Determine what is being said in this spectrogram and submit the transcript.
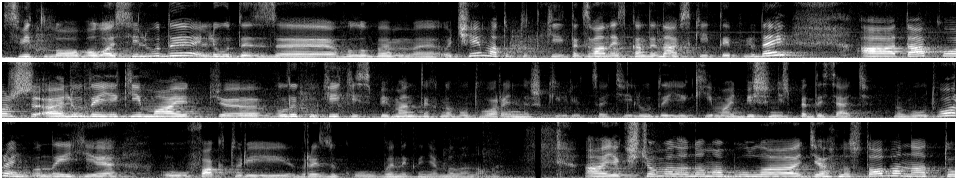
світловолосі люди, люди з е, голубими очима, тобто такий так званий скандинавський тип людей, а також е, люди, які мають е, велику кількість пігментних новоутворень на шкірі. Це ті люди, які мають більше ніж 50 новоутворень, вони є у факторі ризику виникнення меланоми. А якщо меланома була діагностована, то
